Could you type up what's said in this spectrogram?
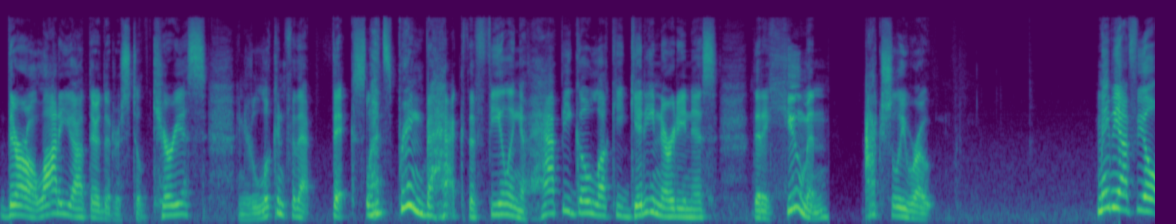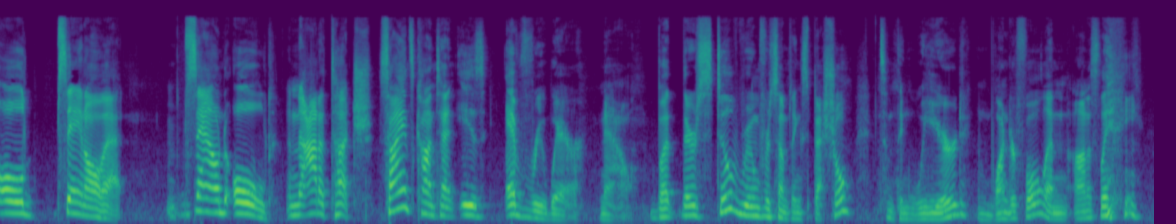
there are a lot of you out there that are still curious and you're looking for that fix. Let's bring back the feeling of happy-go-lucky, giddy nerdiness that a human actually wrote. Maybe I feel old saying all that. Sound old and out of touch. Science content is everywhere now, but there's still room for something special, something weird and wonderful, and honestly,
